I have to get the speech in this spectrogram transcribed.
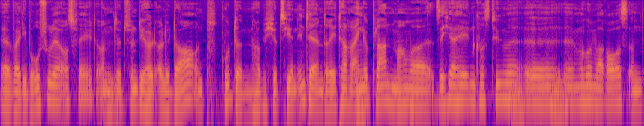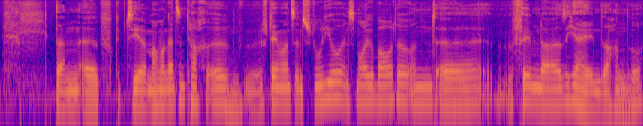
äh, weil die Berufsschule ausfällt und mhm. jetzt sind die halt alle da und pff, gut, dann habe ich jetzt hier einen internen Drehtag mhm. eingeplant, machen wir Sicherheldenkostüme, mhm. äh, äh, holen wir raus und dann äh, gibt's hier, machen wir den ganzen Tag, äh, mhm. stellen wir uns ins Studio, ins Neugebaute und äh, filmen da Sicherhelden-Sachen mhm. so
